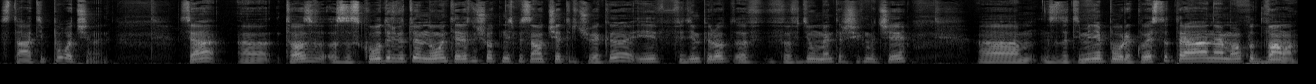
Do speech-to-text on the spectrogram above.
стават и повече, нали? Сега, а, това за, за School е много интересно, защото ние сме само 4 човека и в един период, в, в един момент решихме, че а, за да ти мине по реквеста, трябва най-малко двама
